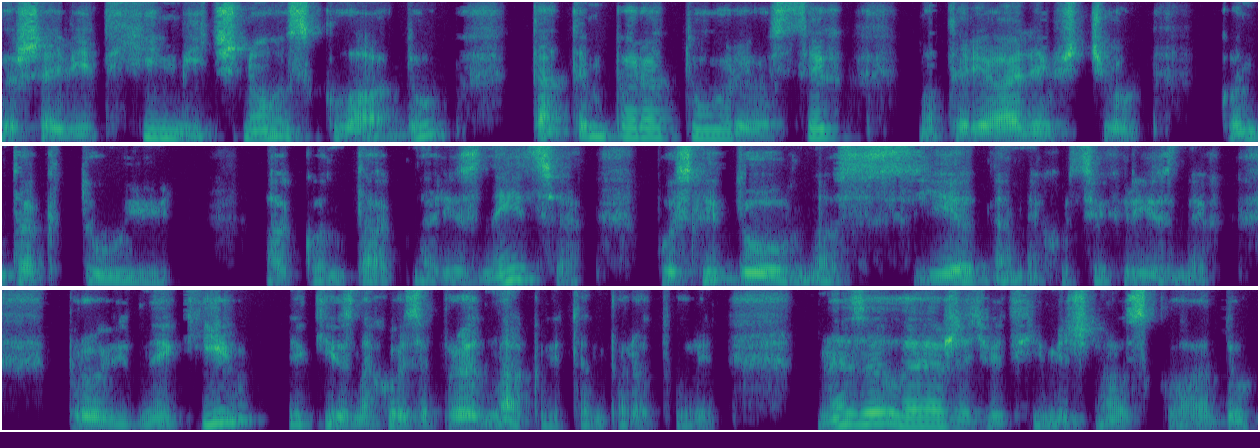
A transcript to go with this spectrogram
лише від хімічного складу та температури ось цих матеріалів, що контактують. А контактна різниця послідовно з'єднаних у цих різних провідників, які знаходяться при однаковій температурі, не залежить від хімічного складу,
